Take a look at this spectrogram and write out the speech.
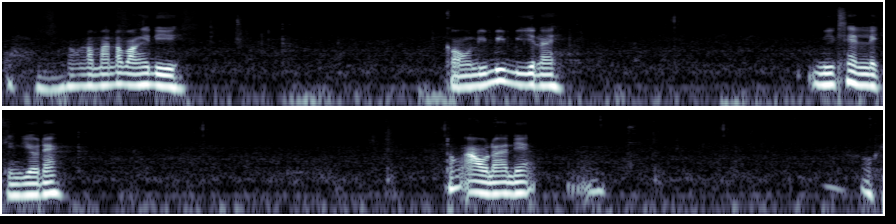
โอ้โห ต้องระมัดระวังให้ดี กล่องนี้ไม่มีอะไร มีเส้นเหล็กอย่างเดียวนะ ต้องเอานะอันเนี้ย โอเค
